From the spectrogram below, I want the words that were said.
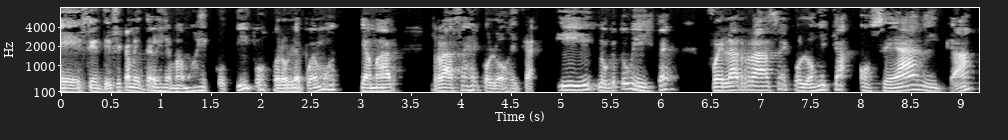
Eh, científicamente les llamamos ecotipos, pero le podemos llamar razas ecológicas. Y lo que tuviste fue la raza ecológica oceánica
